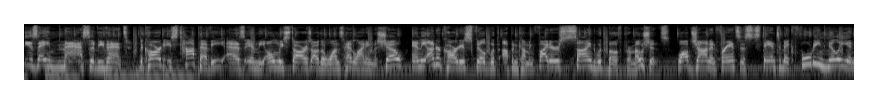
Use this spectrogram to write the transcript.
is a massive event. The card is top heavy, as in the only stars are the ones headlining the show, and the undercard is filled with up-and-coming fighters signed with both promotions. While John and Francis stand to make 40 million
